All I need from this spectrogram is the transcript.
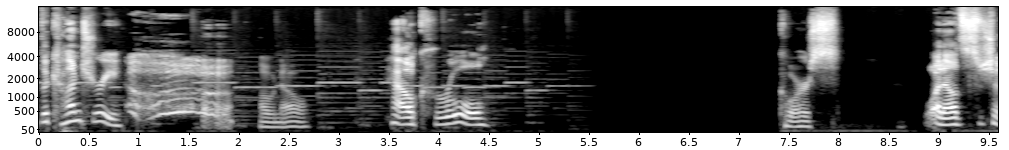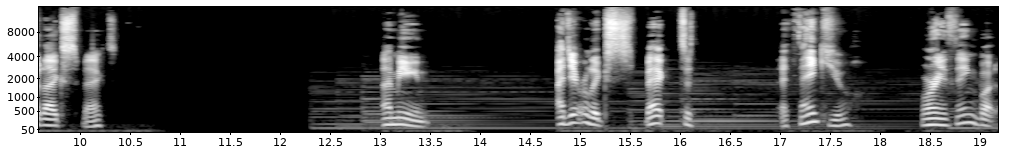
the country. oh no. How cruel. Of course. What else should I expect? I mean, I didn't really expect to uh, thank you or anything, but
